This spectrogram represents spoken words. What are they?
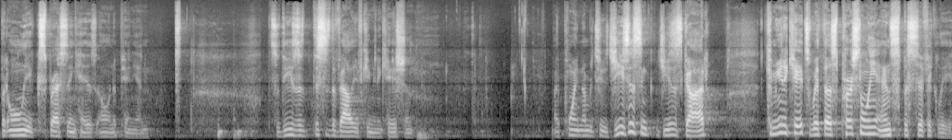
but only expressing his own opinion. So these are, this is the value of communication. My point number two is Jesus and Jesus God communicates with us personally and specifically.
